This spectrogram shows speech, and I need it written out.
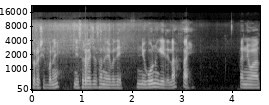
सुरक्षितपणे निसर्गाच्या सान्निध्यामध्ये निघून गेलेला आहे. धन्यवाद.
